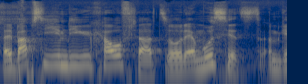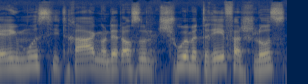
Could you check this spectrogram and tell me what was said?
weil Babsi ihm die gekauft hat. So, der muss jetzt. Und Gary muss sie tragen. Und der hat auch so Schuhe mit Drehverschluss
